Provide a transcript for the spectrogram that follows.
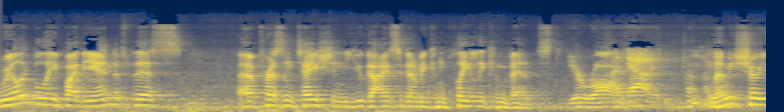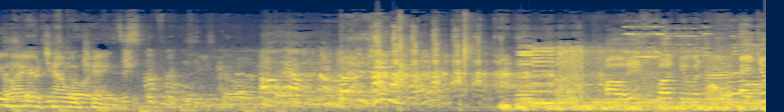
really believe by the end of this uh, presentation, you guys are going to be completely convinced. You're wrong. I wrong. doubt it. Let me show you how your Keeps town will change. This keeps. Oh, he's fucking with. Hey, do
